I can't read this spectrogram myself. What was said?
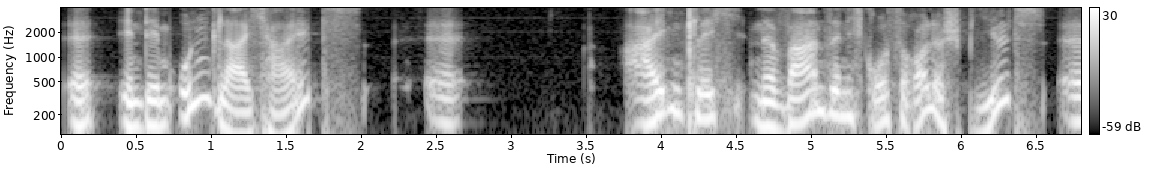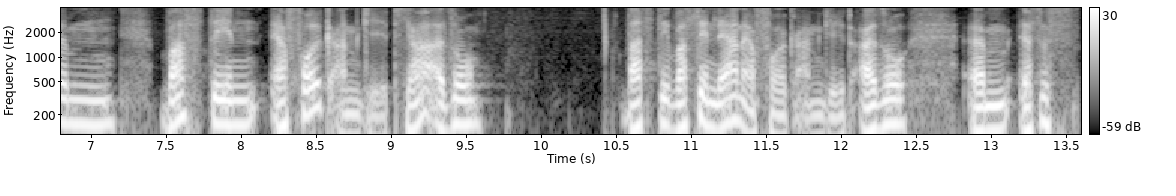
äh, in dem Ungleichheit äh, eigentlich eine wahnsinnig große Rolle spielt, ähm, was den Erfolg angeht. Ja, also was, die, was den Lernerfolg angeht. Also ähm, es ist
